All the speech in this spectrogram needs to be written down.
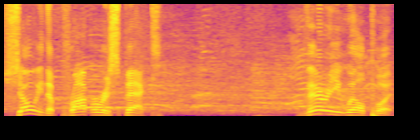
Showing the proper respect. Very well put.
